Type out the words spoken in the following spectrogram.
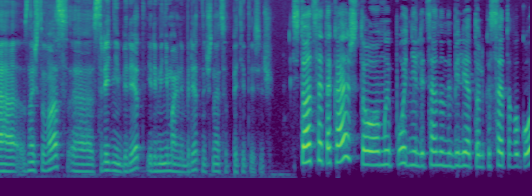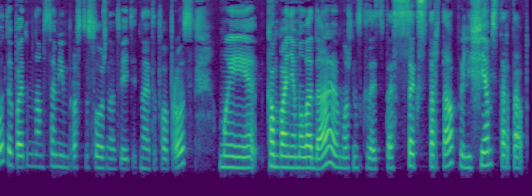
А, значит, у вас э, средний билет или минимальный билет начинается от 5000? Ситуация такая, что мы подняли цену на билет только с этого года, поэтому нам самим просто сложно ответить на этот вопрос. Мы компания молодая, можно сказать, секс-стартап или фем-стартап,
